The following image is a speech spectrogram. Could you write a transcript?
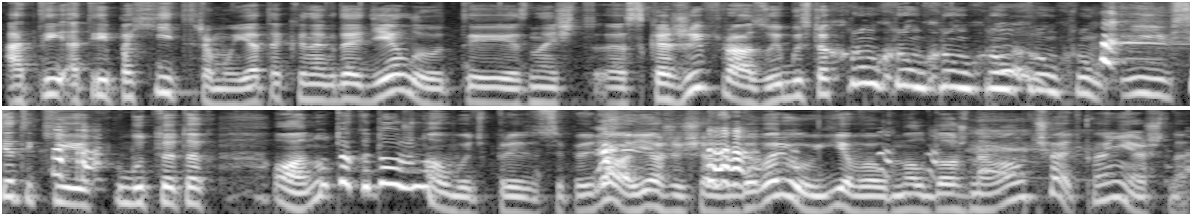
А ты, а ты по-хитрому, я так иногда делаю, ты, значит, э, скажи фразу и быстро хрум-хрум-хрум-хрум-хрум-хрум, и все такие, как будто так, а, ну так и должно быть, в принципе, да, я же сейчас говорю, Ева, мол, должна молчать, конечно.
